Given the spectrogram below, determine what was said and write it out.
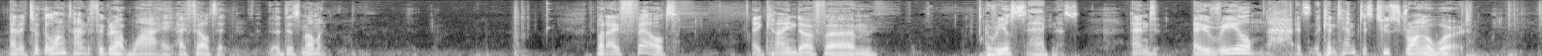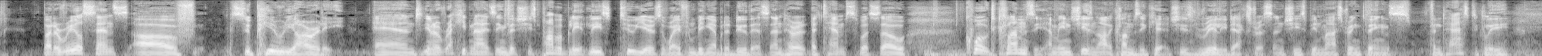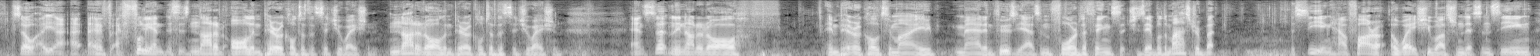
and it took a long time to figure out why I felt it at this moment. But I felt a kind of um, a real sadness and a real it's contempt is too strong a word but a real sense of superiority and you know recognizing that she's probably at least two years away from being able to do this and her attempts were so quote clumsy. I mean she's not a clumsy kid. She's really dexterous and she's been mastering things fantastically so I, I, I fully this is not at all empirical to the situation not at all empirical to the situation and certainly not at all empirical to my mad enthusiasm for the things that she's able to master, but seeing how far away she was from this and seeing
